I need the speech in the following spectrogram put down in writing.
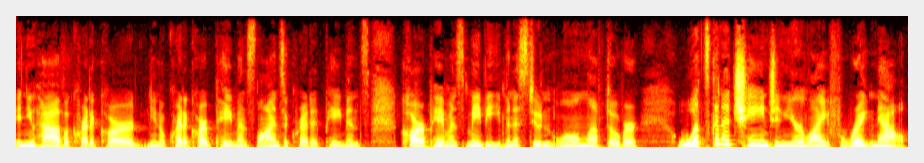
and you have a credit card, you know, credit card payments, lines of credit payments, car payments, maybe even a student loan left over, what's going to change in your life right now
